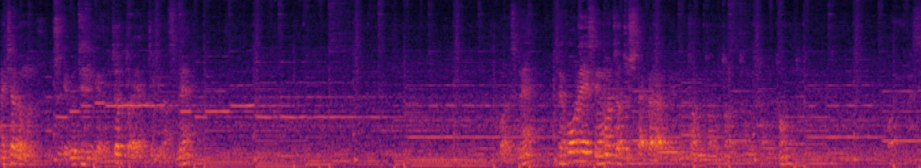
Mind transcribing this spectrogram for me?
アイシャドウもつけてくれてるけどちょっとやってきますね。こうですね。でほうれい線をちょっと下から上にトントントントントントンとこうやります。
